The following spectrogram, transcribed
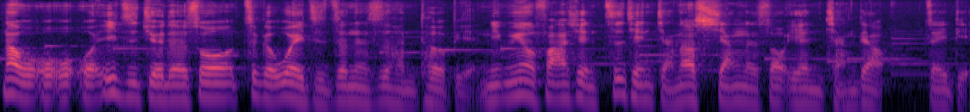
那我我我我一直觉得说这个位置真的是很特别。你没有发现之前讲到香的时候也很强调这一点。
